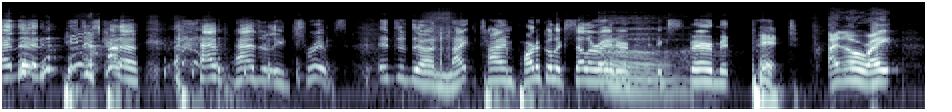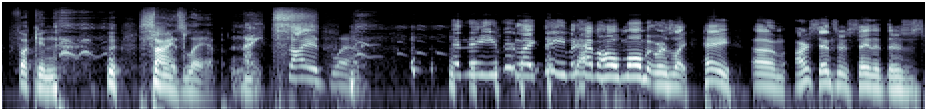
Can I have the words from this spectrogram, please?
and then he just kind of haphazardly trips into the nighttime particle accelerator Oh. experiment pit. I know, right? Fucking science lab nights. Science lab. and they even like they even have a whole moment where it's like, hey, um, our sensors say that there's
